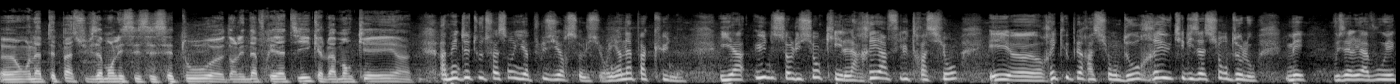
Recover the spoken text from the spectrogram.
euh, on n'a peut-être pas suffisamment laissé cette eau euh, dans les nappes phréatiques, elle va manquer. euh. Ah, mais de toute façon, il y a plusieurs solutions. Il n'y en a pas qu'une. Il y a une solution qui est la réinfiltration et euh, récupération d'eau, réutilisation de l'eau. Mais vous allez avouer,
